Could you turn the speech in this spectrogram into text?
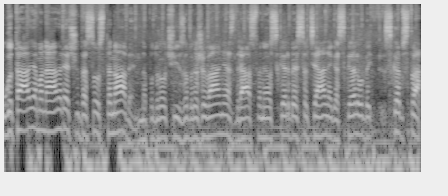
Ugotavljamo namreč, da so ustanove na področju izobraževanja, zdravstvene oskrbe, socialnega skrbi, skrbstva,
